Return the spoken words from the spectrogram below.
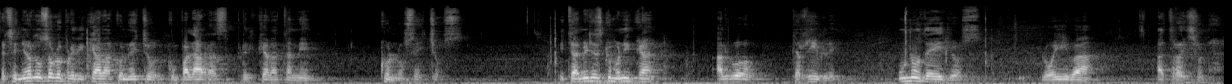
El Señor no solo predicaba con hechos, con palabras, predicaba también con los hechos. Y también les comunica algo terrible. Uno de ellos lo iba a traicionar.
